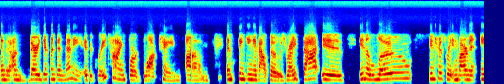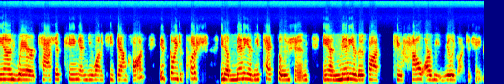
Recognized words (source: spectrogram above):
and I'm very different than many. It's a great time for blockchain um, and thinking about those. Right, that is in a low interest rate environment and where cash is king and you want to keep down costs, it's going to push you know, many of these tech solutions and many of those thoughts to how are we really going to change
